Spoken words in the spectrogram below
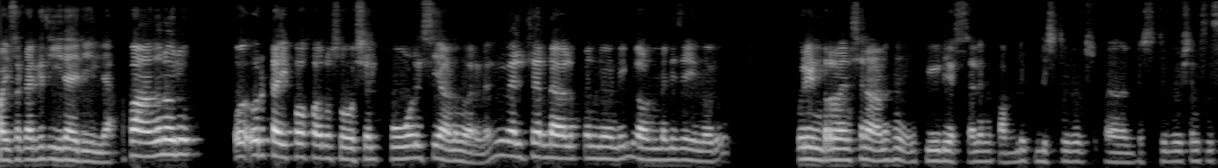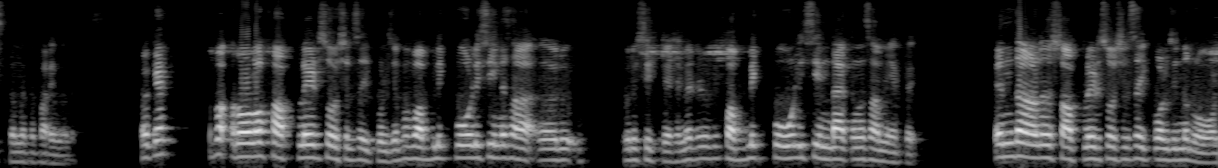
പൈസക്കാർക്ക് തീരെ അരിയില്ല. അപ്പൊ അങ്ങനെ ഒരു ഒരു ടൈപ്പ് ഓഫ് ഒരു സോഷ്യൽ പോളിസി ആണ് പറയുന്നത്. ഈ വെൽഫെയർ ഡെവലപ്മെന്റിന് വേണ്ടി ഗവൺമെന്റ് ചെയ്യുന്ന ഒരു ഒരു ഇന്റർവെൻഷൻ ആണ് പി ഡി എസ് അല്ലെങ്കിൽ പബ്ലിക് ഡിസ്ട്രിബ്യൂഷൻ ഡിസ്ട്രിബ്യൂഷൻ സിസ്റ്റം എന്നൊക്കെ പറയുന്നത്. ഓക്കെ അപ്പൊ role of applied social psychology അപ്പൊ പബ്ലിക് പോളിസിന്റെ ഒരു ഒരു സിറ്റുവേഷൻ ഒരു പബ്ലിക് പോളിസി ഉണ്ടാക്കുന്ന സമയത്ത് എന്താണ് അപ്ലൈഡ് സോഷ്യൽ സൈക്കോളജിന്റെ റോൾ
